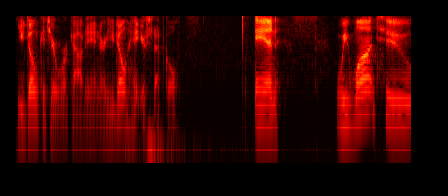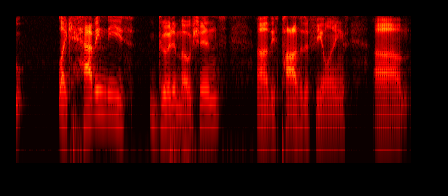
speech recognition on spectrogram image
you don't get your workout in or you don't hit your step goal. And we want to like having these good emotions uh, these positive feelings um,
